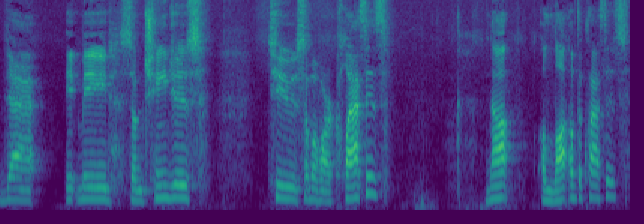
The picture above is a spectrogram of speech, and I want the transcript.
that it made some changes to some of our classes. Not a lot of the classes,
